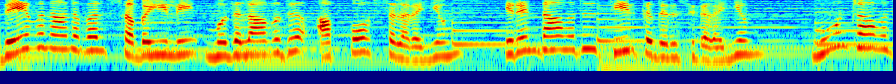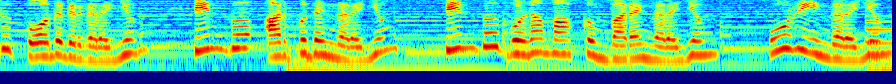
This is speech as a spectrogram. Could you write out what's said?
தேவனானவர் சபையிலே முதலாவது அப்போ சிலரையும் இரண்டாவது தீர்க்கதரிசிகளையும் மூன்றாவது போதகர்களையும் பின்பு அற்புதங்களையும் பின்பு குணமாக்கும் வரங்களையும் ஊழியங்களையும்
